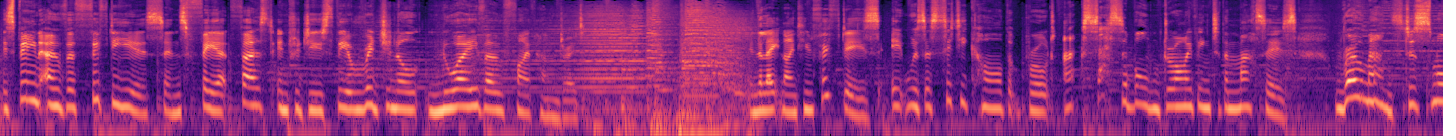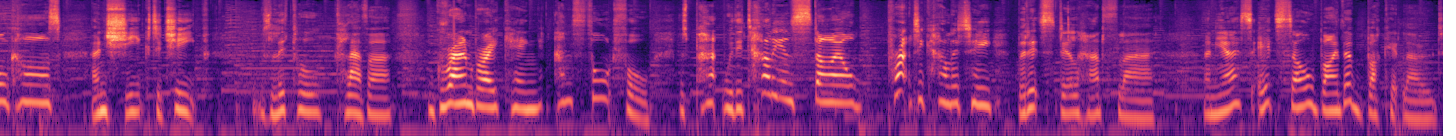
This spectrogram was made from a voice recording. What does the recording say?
It's been over 50 years since Fiat first introduced the original Nuova 500. In the late 1950s, it was a city car that brought accessible driving to the masses, romance to small cars, and chic to cheap. It was little, clever, groundbreaking, and thoughtful. It was packed with Italian style, practicality, but it still had flair. And yes, it sold by the bucket load.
